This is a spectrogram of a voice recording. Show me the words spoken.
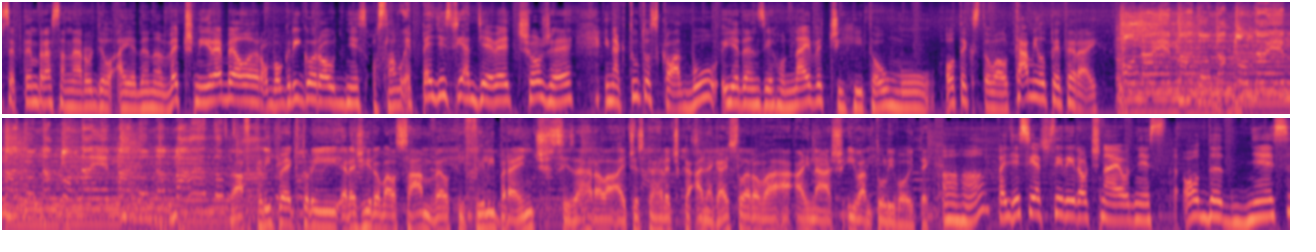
septembra sa narodil aj jeden väčší rebel, Robo Grigorov, dnes oslavuje 59, čože? Inak túto skladbu, jeden z jeho najväčších hitov, mu otextoval Kamil Peteraj. Ona je Madonna, ona je Madonna, ona je Madonna, Madonna. No a v klipe, ktorý režíroval sám veľký Filip Renč, si zahrala aj česká herečka Aňa Geislerová a aj náš Ivan Tuli Vojtek. Aha, 54-ročná je od dnes, od dnes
